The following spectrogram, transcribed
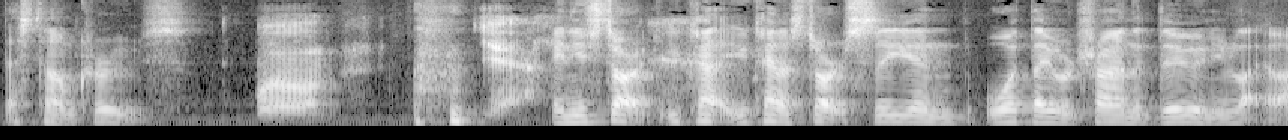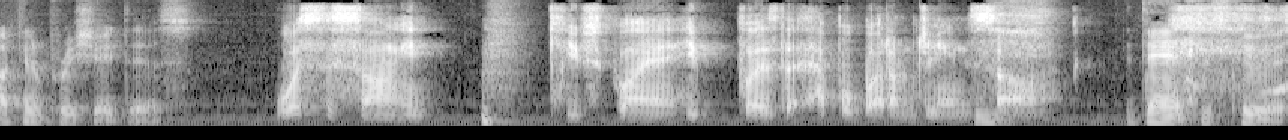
that's Tom Cruise. Well, yeah. and you start, you kind, you kind of start seeing what they were trying to do, and you're like, oh, I can appreciate this. What's the song he keeps playing? He plays the Apple Bottom Jeans song. Dances to it.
